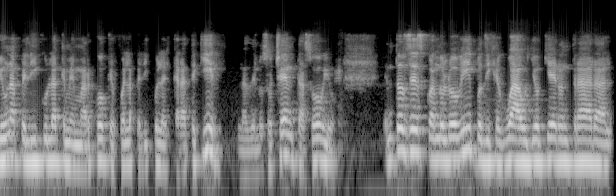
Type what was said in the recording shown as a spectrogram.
vi una película que me marcó, que fue la película El Karate Kid, la de los ochentas, obvio. Entonces, cuando lo vi, pues dije, wow, yo quiero entrar al,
